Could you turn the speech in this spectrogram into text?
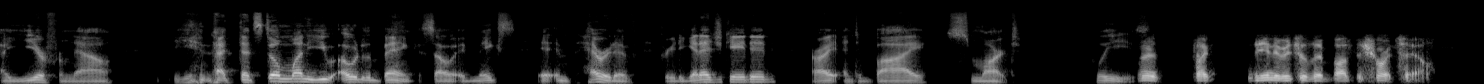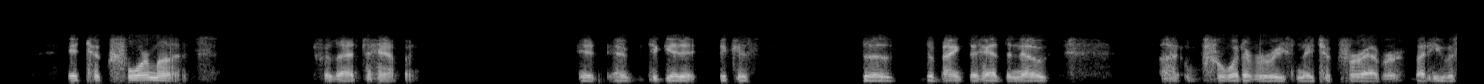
a year from now, that that's still money you owe to the bank. So it makes it imperative for you to get educated, all right, and to buy smart. Please. Like the individual that bought the short sale, it took four months for that to happen. It uh, to get it because the the bank that had the note uh, for whatever reason they took forever. But he was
